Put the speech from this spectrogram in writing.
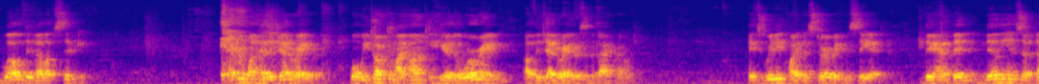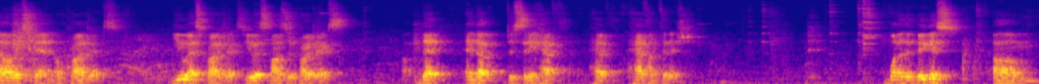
well developed city. Everyone has a generator. When we talk to my aunt, you hear the whirring of the generators in the background. It's really quite disturbing to see it. There have been millions of dollars spent on projects, US projects, US sponsored projects, that end up just sitting half, half, half unfinished one of the biggest um,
